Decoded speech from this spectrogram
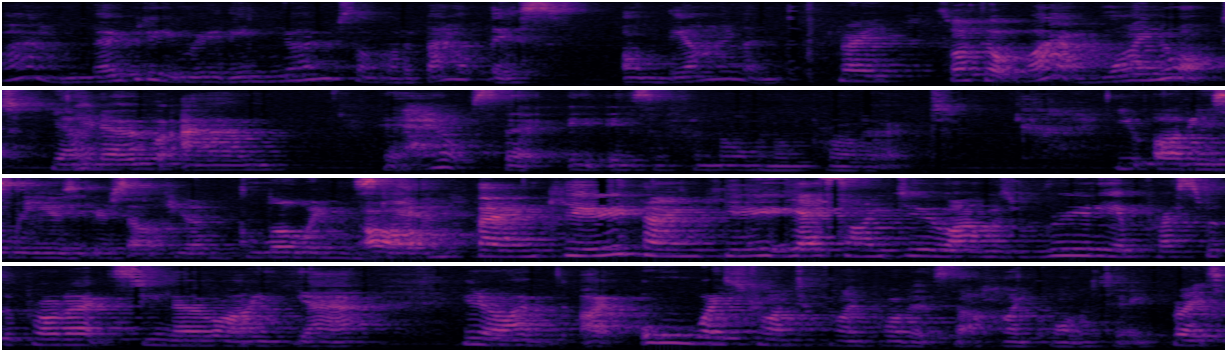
wow, nobody really knows a lot about this on the island. Right. So I thought, wow, why not? Yeah. You know, um, it helps that it is a phenomenal product. You obviously use it yourself. You have glowing skin. Oh, thank you, thank you. Yes, I do. I was really impressed with the products. You know, I, yeah, you know, I, I always try to find products that are high quality. Right.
